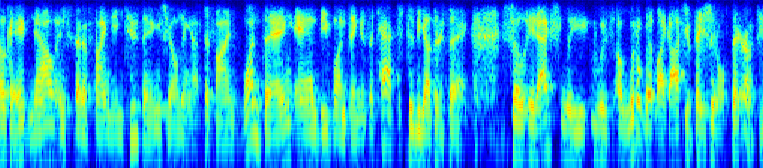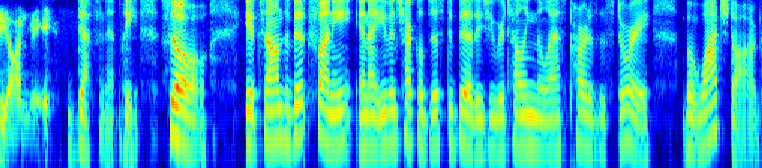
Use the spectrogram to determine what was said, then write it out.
okay, now instead of finding two things, you only have to find one thing, and the one thing is attached to the other thing. So it actually was a little bit like occupational therapy on me. Definitely. So it sounds a bit funny, and I even chuckled just a bit as you were telling the last part of the story, but Watchdog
